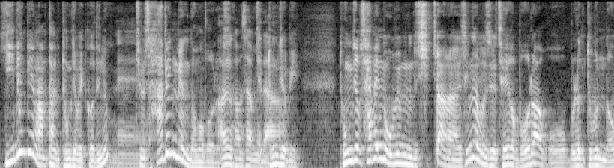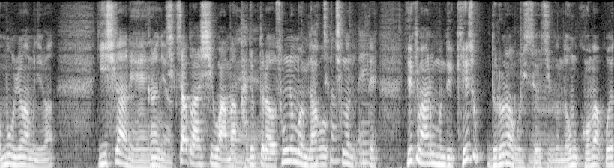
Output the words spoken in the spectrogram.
200명 안팎 동접했거든요. 네. 지금 400명이 넘어버렸어요. 아유, 감사합니다. 동접이. 동접 400명, 500명도 쉽지 않아요. 생각해보세요. 제가 뭐라고. 물론 두 분 너무 훌륭한 분이지만 이 시간에 그럼요. 식사도 하시고 아마 네. 가족들하고 송년모임도 하고 친구들 이렇게 많은 분들이 계속 늘어나고 있어요. 지금 너무 고맙고요.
